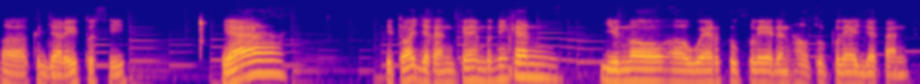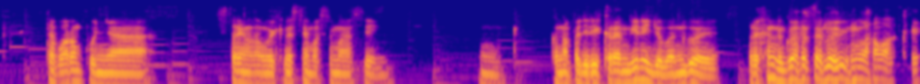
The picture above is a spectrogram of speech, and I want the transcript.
uh, kejar itu sih. Ya itu aja kan. Yang penting kan you know uh, where to play dan how to play aja kan. Setiap orang punya strength dan weakness-nya masing-masing. Hmm. kenapa jadi keren gini jawaban gue ya? Kan gue harus selalu ngelawak ya.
